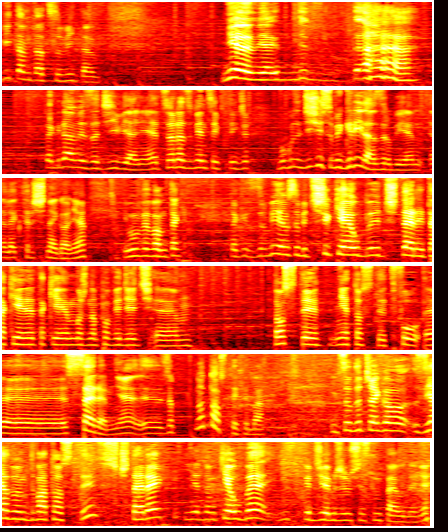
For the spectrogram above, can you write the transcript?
Witam, Tacu, witam. Nie wiem, jak... Nie, ta gra mnie zadziwia, nie? Coraz więcej w tej grze... W ogóle dzisiaj sobie grilla zrobiłem elektrycznego, nie? I mówię wam, tak... Tak zrobiłem sobie trzy kiełby, cztery takie, takie można powiedzieć... tosty, nie tosty, tfu, e, z serem, nie? E, no tosty chyba. I co do czego zjadłem dwa tosty z czterech, jedną kiełbę i stwierdziłem, że już jestem pełny, nie?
